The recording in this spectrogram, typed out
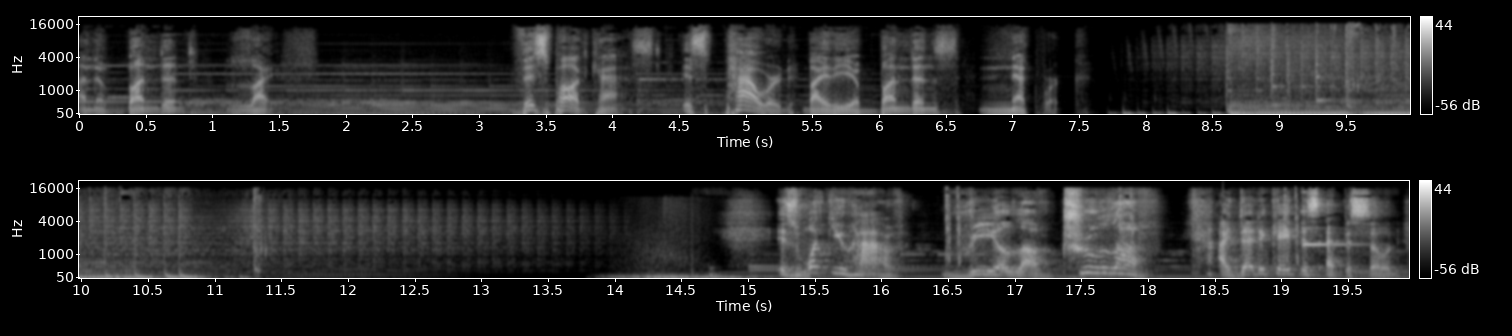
an abundant life. This podcast is powered by the Abundance Network. Is what you have real love, true love? I dedicate this episode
